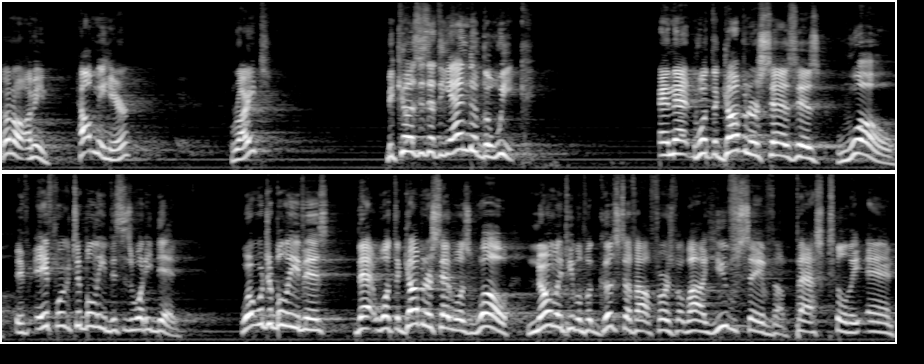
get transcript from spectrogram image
No, no, I mean, help me here, right? Because it's at the end of the week. And that what the governor says is, whoa, if, if we're to believe this is what he did, what we're to believe is that what the governor said was, whoa, normally people put good stuff out first, but wow, you've saved the best till the end.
